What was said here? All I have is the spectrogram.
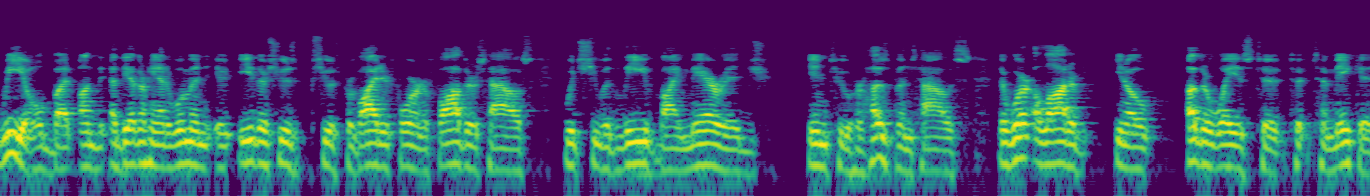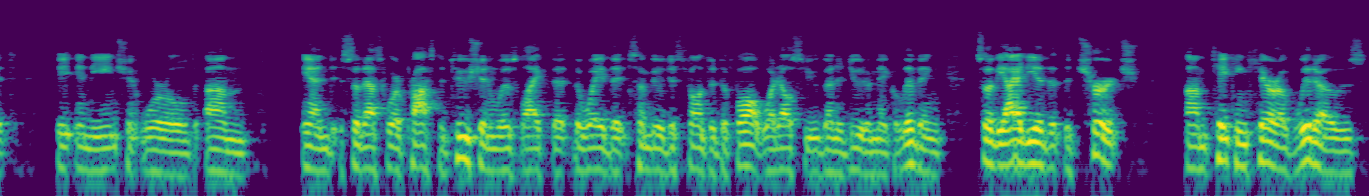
real, but on the, on the other hand, a woman either she was she was provided for in her father's house, which she would leave by marriage into her husband's house. There weren't a lot of you know other ways to to to make it in the ancient world. Um, and so that's where prostitution was like the, the way that some people just fell into default. What else are you going to do to make a living? So the idea that the church um, taking care of widows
